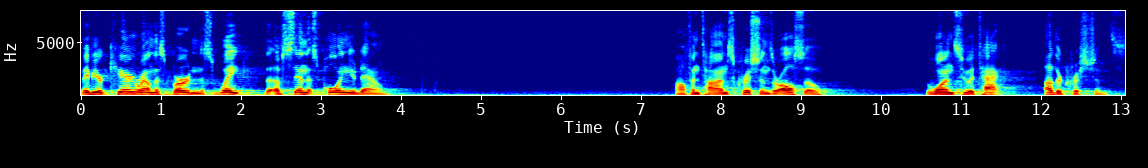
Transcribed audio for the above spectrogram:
maybe you're carrying around this burden, this weight of sin that's pulling you down. Oftentimes, Christians are also the ones who attack other Christians.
